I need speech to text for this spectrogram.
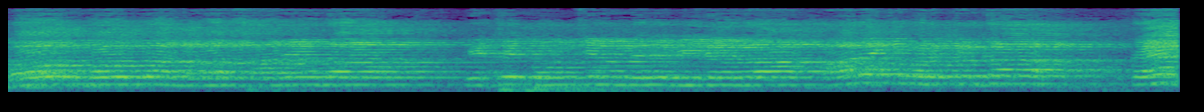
ਬਹੁਤ ਬਹੁਤ ਧੰਨਵਾਦ ਸਾਰਿਆਂ ਦਾ। ਇੱਥੇ ਪਹੁੰਚਿਆ ਮੇਰੇ ਵੀਰਾਂ ਦਾ, ਹਰ ਇੱਕ ਵਰਕਰ ਦਾ। ਤਹਿ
